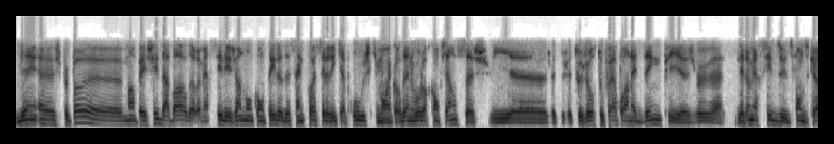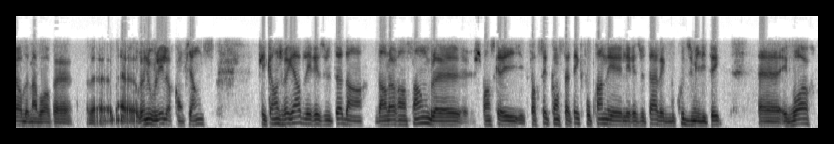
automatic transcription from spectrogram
Bien, euh, je peux pas euh, m'empêcher d'abord de remercier les gens de mon comté là, de Sainte-Foy, Céleri, Cap-Rouge qui m'ont accordé à nouveau leur confiance. Je suis, euh, je, vais, je, vais, toujours tout faire pour en être digne, puis je veux les remercier du, du, fond du cœur de m'avoir renouvelé leur confiance. Puis quand je regarde les résultats dans, dans leur ensemble, je pense qu'il est forcé de constater qu'il faut prendre les, les, résultats avec beaucoup d'humilité et de voir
